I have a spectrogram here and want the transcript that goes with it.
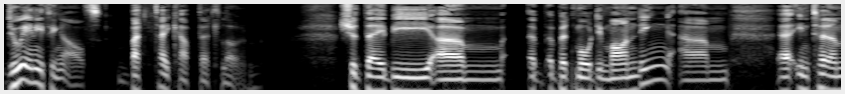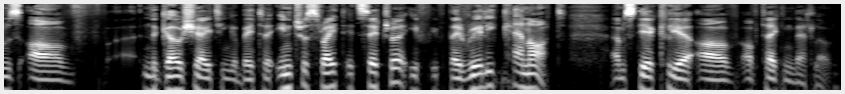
do anything else but take up that loan? Should they be um, a, a bit more demanding um, uh, in terms of negotiating a better interest rate, etc. If if they really cannot um, steer clear of of taking that loan?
